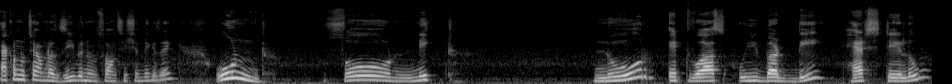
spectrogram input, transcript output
এখন হচ্ছে আমরা জিবেন সনসিসের দিকে যাই উন্ড সো নিকট Nur etwas über die Herstellung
